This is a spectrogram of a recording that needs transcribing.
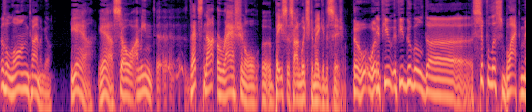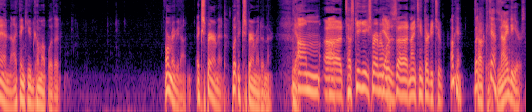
It was a long time ago. Yeah, yeah. So, I mean, uh, that's not a rational uh, basis on which to make a decision. So, if you if you googled uh, syphilis black men, I think you'd come up with it, or maybe not. Experiment. Put experiment in there. Yeah. Um, uh, Tuskegee experiment yeah. was 1932. Uh, okay, but okay, yes. ninety years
